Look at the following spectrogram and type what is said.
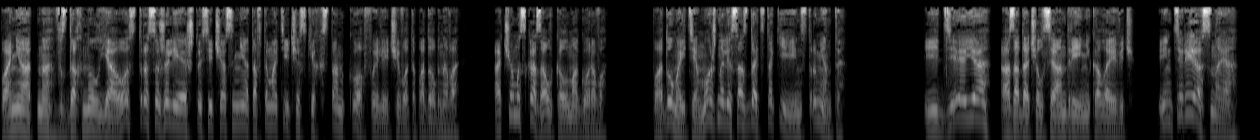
«Понятно», — вздохнул я, остро сожалея, что сейчас нет автоматических станков или чего-то подобного, о чем и сказал Колмогорову. Подумайте, можно ли создать такие инструменты? «Идея», — озадачился Андрей Николаевич, — «интересная»,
